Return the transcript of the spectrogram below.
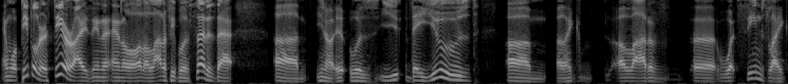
and what people are theorizing and a lot, a lot of people have said is that um, you know it was you, they used um, like a lot of uh, what seems like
